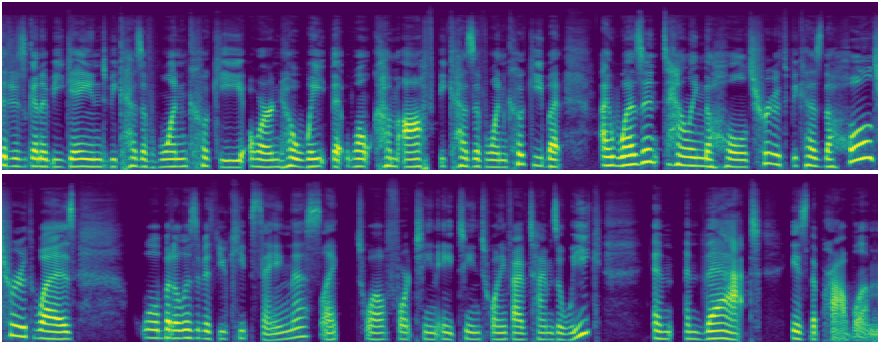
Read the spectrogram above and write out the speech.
that is going to be gained because of one cookie or no weight that won't come off because of one cookie. But I wasn't telling the whole truth because the whole truth was, well, but Elizabeth, you keep saying this like 12, 14, 18, 25 times a week. And, and that is the problem.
